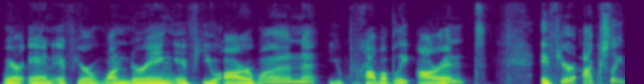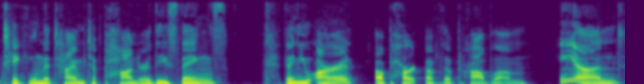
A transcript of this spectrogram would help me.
wherein if you're wondering if you are one, you probably aren't. If you're actually taking the time to ponder these things, then you aren't a part of the problem. And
